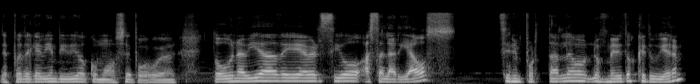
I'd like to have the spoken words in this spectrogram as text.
Después de que habían vivido como, sé, toda una vida de haber sido asalariados sin importarle los méritos que tuvieran.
